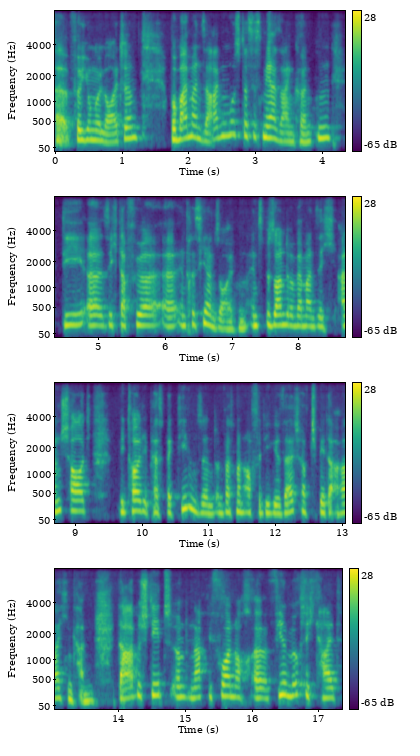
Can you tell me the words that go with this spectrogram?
äh, für junge Leute. Wobei man sagen muss, dass es mehr sein könnten, die äh, sich dafür äh, interessieren sollten. Insbesondere wenn man sich anschaut, wie toll die Perspektiven sind und was man auch für die Gesellschaft später erreichen kann. Da besteht ähm, nach wie vor noch äh, viel Möglichkeit,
